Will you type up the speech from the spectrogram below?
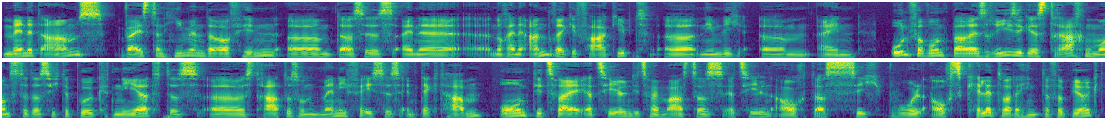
Man at Arms weist dann Heeman darauf hin, äh, dass es eine, äh, noch eine andere Gefahr gibt, äh, nämlich ähm, ein unverwundbares, riesiges Drachenmonster, das sich der Burg nähert, das äh, Stratos und Many Faces entdeckt haben. Und die zwei erzählen, die zwei Masters erzählen auch, dass sich wohl auch Skeletor dahinter verbirgt.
